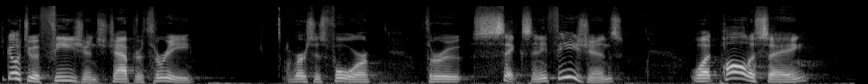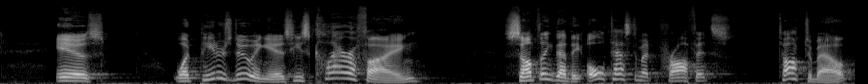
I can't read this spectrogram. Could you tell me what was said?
Let's go to Ephesians chapter 3, verses 4 through 6. In Ephesians, what Paul is saying is what Peter's doing is he's clarifying something that the Old Testament prophets talked about,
